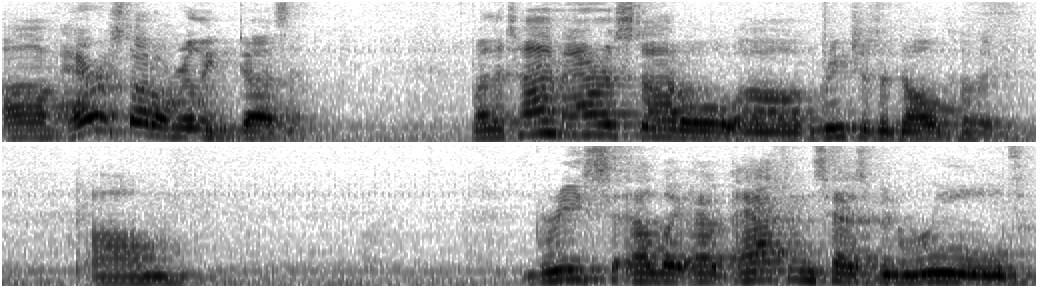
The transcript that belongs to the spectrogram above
Um, Aristotle really doesn't. By the time Aristotle uh, reaches adulthood, um, Greece, uh, Athens has been ruled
